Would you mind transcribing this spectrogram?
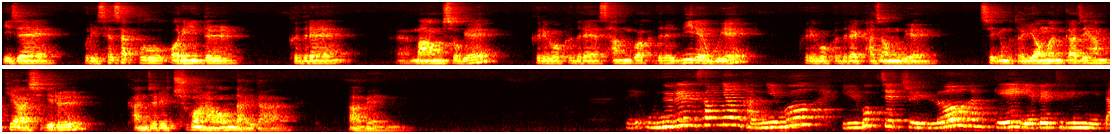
이제 우리 새싹부 어린이들 그들의 마음 속에 그리고 그들의 삶과 그들의 미래 위에 그리고 그들의 가정 위에 지금부터 영원까지 함께 하시기를 간절히 축원하옵나이다. 아멘. 네, 오늘은 성령 강림 후 일곱째 주일로 함께 예배 드립니다.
